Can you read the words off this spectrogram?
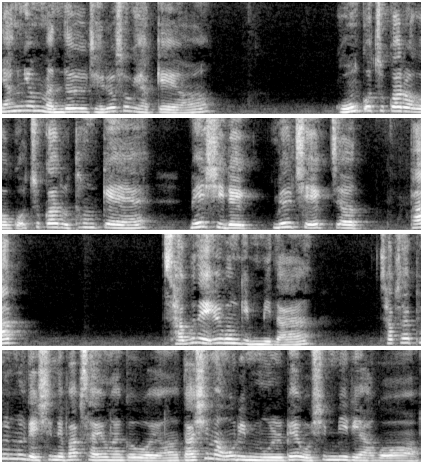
양념 만들 재료 소개할게요. 고운 고춧가루하고 고춧가루 통깨, 매실액, 멸치 액젓, 밥 4분의 1공기입니다. 찹쌀풀물 대신에 밥 사용할 거고요. 다시마 우린물 150ml 하고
